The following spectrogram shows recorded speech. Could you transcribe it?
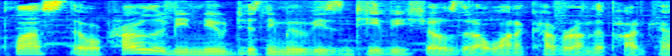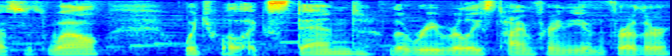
Plus, there will probably be new Disney movies and TV shows that I'll want to cover on the podcast as well, which will extend the re release timeframe even further.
